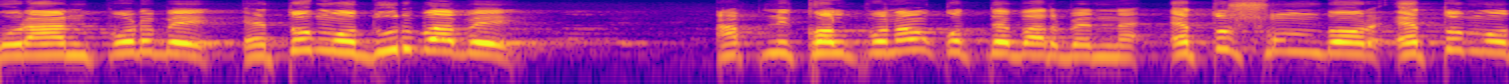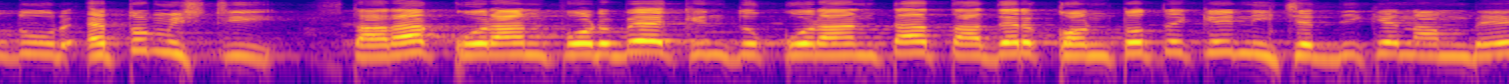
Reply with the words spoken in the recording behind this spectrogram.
কোরআন পড়বে এত মধুরভাবে আপনি কল্পনাও করতে পারবেন না। এত সুন্দর এত মধুর এত মিষ্টি। তারা কোরআন পড়বে কিন্তু কোরআনটা তাদের কণ্ঠ থেকে নিচের দিকে নামবে।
